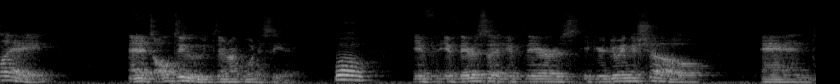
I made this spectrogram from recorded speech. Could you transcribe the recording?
play, and it's all dudes, they're not going to see it. Whoa. If if there's a if there's if you're doing a show, and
